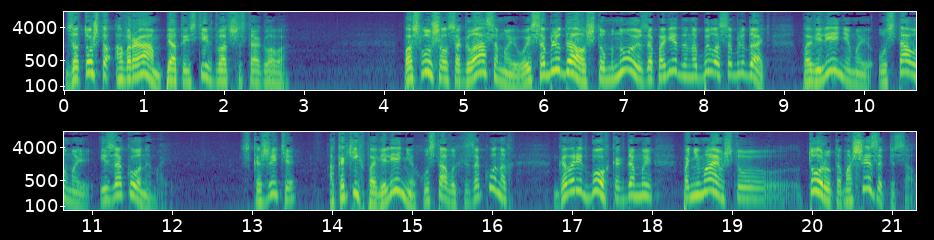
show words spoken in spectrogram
За то, что Авраам, 5 стих, 26 глава, послушался гласа моего и соблюдал, что мною заповедано было соблюдать – повеления мои, уставы мои и законы мои. Скажите, о каких повелениях, уставах и законах говорит Бог, когда мы понимаем, что Тору-то Маше записал,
